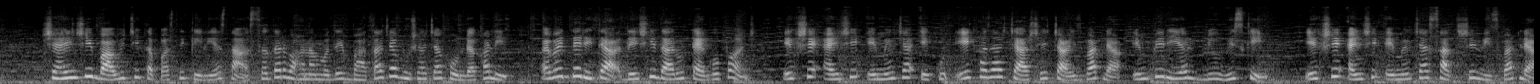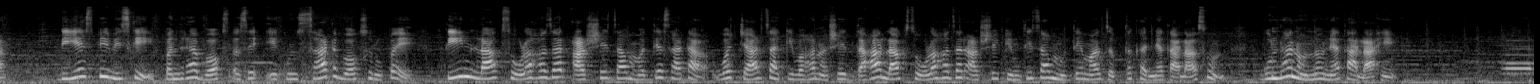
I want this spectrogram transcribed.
शहाऐंशी बावीसची तपासणी केली असता सदर वाहनामध्ये भाताच्या भुशाच्या कोंड्याखाली अवैधरित्या देशी दारू टँगो पंच एकशे ऐंशी एम एलच्या एकूण एक हजार चारशे चाळीस बाटल्या इम्पिरियल ब्ल्यू व्हिस्की एकशे ऐंशी एम एलच्या सातशे वीस बाटल्या डी एस पी व्हिस्की पंधरा बॉक्स असे एकूण साठ बॉक्स रुपये तीन लाख सोळा हजार आठशेचा मद्यसाठा व चार चाकी वाहन असे दहा लाख सोळा हजार आठशे किमतीचा मुद्देमाल जप्त करण्यात आला असून गुन्हा नोंदवण्यात आला आहे.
